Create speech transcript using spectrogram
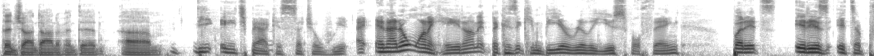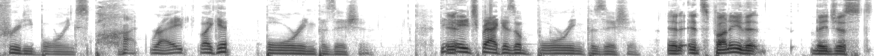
than John Donovan did. Um, the H back is such a weird, and I don't want to hate on it because it can be a really useful thing, but it's it is it's a pretty boring spot, right? Like it boring position. The H back is a boring position. It, it's funny that they just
